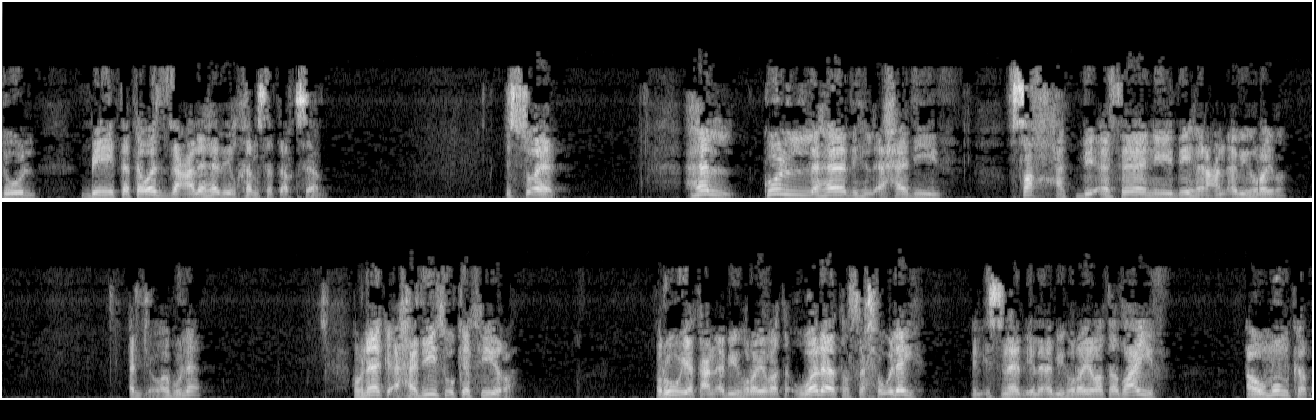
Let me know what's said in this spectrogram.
دول بتتوزع على هذه الخمسة أقسام. السؤال هل كل هذه الأحاديث صحت بأسانيدها عن أبي هريرة؟ الجواب لا. هناك أحاديث كثيرة رويت عن أبي هريرة ولا تصح إليه. الإسناد إلى أبي هريرة ضعيف أو منكر.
